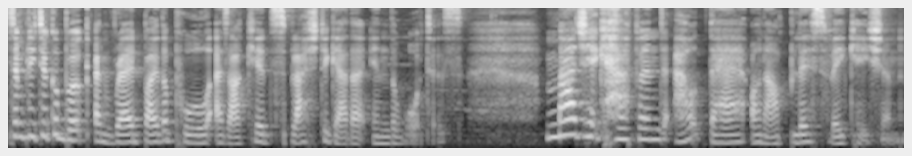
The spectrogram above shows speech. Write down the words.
simply took a book and read by the pool as our kids splashed together in the waters. Magic happened out there on our bliss vacation.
